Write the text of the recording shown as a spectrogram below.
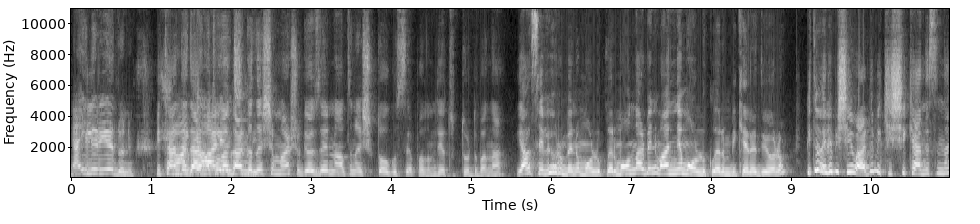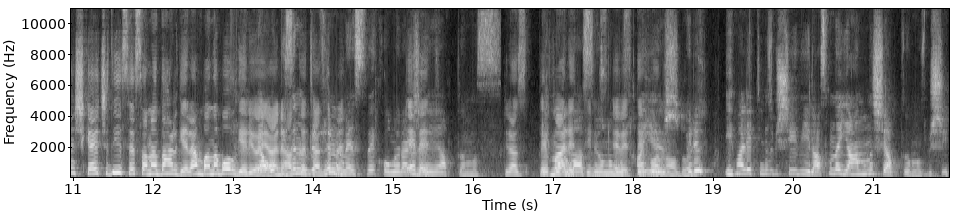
Yani ileriye dönük. Bir tane de dermatolog için değil. arkadaşım var. Şu gözlerin altına ışık dolgusu yapalım diye tutturdu bana. Ya seviyorum ben o morluklarımı. Onlar benim anne morluklarım bir kere diyorum. Bir de öyle bir şey var değil mi? Kişi kendisinden şikayetçi değilse sana dar gelen bana bol geliyor Ya yani bizim hakikaten bütün değil mi? meslek olarak Evet. şey yaptığımız Biraz ihmal ettiğimiz, evet Hayır, deforme olduğumuz. öyle ihmal ettiğimiz bir şey değil. Aslında yanlış yaptığımız bir şey.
